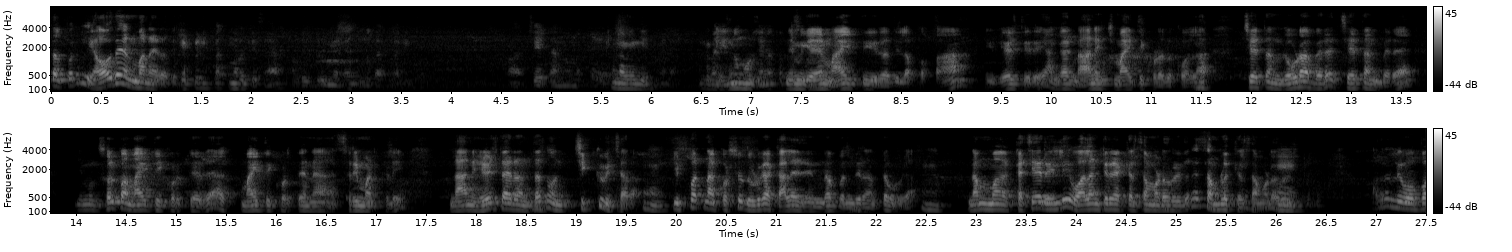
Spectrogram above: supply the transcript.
ತಲುಪೋದ್ರಲ್ಲಿ ಯಾವುದೇ ಅನುಮಾನ ಇರೋದಿಲ್ಲ. ಏಪ್ರಿಲ್ ಇಪ್ಪತ್ತ್ಮೂರಕ್ಕೆ ಸರ್ ಅವರಿಬ್ಬರ ಮೇಲೆ ದೂರು ದಾಖಲಾಗಿದೆ ಆ, ಚೇತನ್ ಇನ್ನೂ ಮೂರು ಜನ ನಿಮಗೆ ಮಾಹಿತಿ ಇರೋದಿಲ್ಲ ಪಾಪ. ನೀವು ಹೇಳ್ತೀರಿ. ಹಂಗಾಗಿ ನಾನು ಹೆಚ್ಚು ಮಾಹಿತಿ ಕೊಡೋದಕ್ಕೂ ಅಲ್ಲ. ಚೇತನ್ ಗೌಡ ಬೇರೆ ಚೇತನ್ ಬೇರೆ. ನಿಮಗೆ ಸ್ವಲ್ಪ ಮಾಹಿತಿ ಕೊಡ್ತಿದ್ರೆ ಆ ಮಾಹಿತಿ ಕೊಡ್ತೇನೆ ಸರಿ ಮಾಡ್ಕೊಳ್ಳಿ. ನಾನು ಹೇಳ್ತಾ ಇರೋಂಥದ್ದು ಒಂದು ಚಿಕ್ಕ ವಿಚಾರ. ಇಪ್ಪತ್ನಾಲ್ಕು ವರ್ಷದ ಹುಡುಗ ಕಾಲೇಜಿಂದ ಬಂದಿರೋಂಥ ಹುಡುಗ. ನಮ್ಮ ಕಚೇರಿಯಲ್ಲಿ ವಾಲಂಟಿಯರ್ ಕೆಲಸ ಮಾಡೋರು ಇದ್ದಾರೆ ಸಂಬಳಕ್ಕೆ ಕೆಲಸ ಮಾಡೋರು ಇರ್ತಾರೆ ಅದರಲ್ಲಿ ಒಬ್ಬ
